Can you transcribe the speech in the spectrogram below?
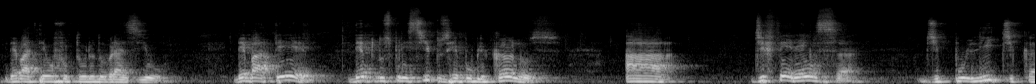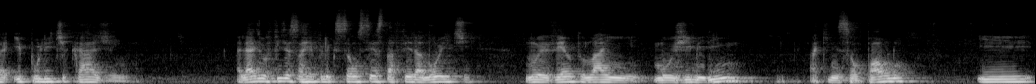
debater o futuro do Brasil. Debater, dentro dos princípios republicanos, a diferença de política e politicagem. Aliás, eu fiz essa reflexão sexta-feira à noite, no evento lá em Mogi Mirim, aqui em São Paulo, e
